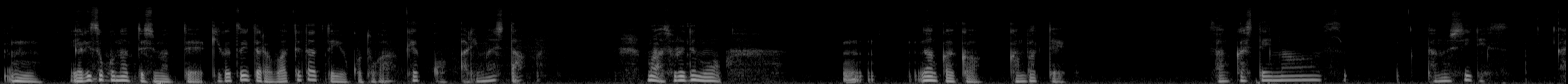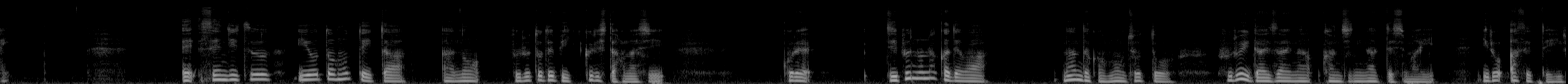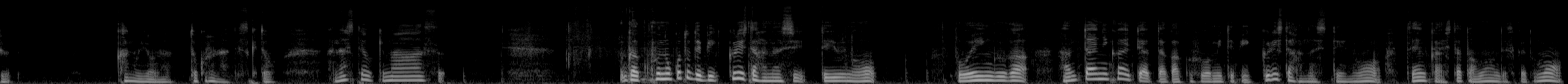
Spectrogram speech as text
うんやり損なってしまって気が付いたら終わってたっていうことが結構ありました。まあそれでも、うん、何回か頑張って参加しています。楽しいです。はい。え先日言おうと思っていたあのプルトでびっくりした話。これ自分の中ではなんだかもうちょっと古い題材な感じになってしまい色あせているかのようなところなんですけど話しておきます楽譜のことでびっくりした話っていうのをボーイングが反対に書いてあった楽譜を見てびっくりした話っていうのを前回したと思うんですけども、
